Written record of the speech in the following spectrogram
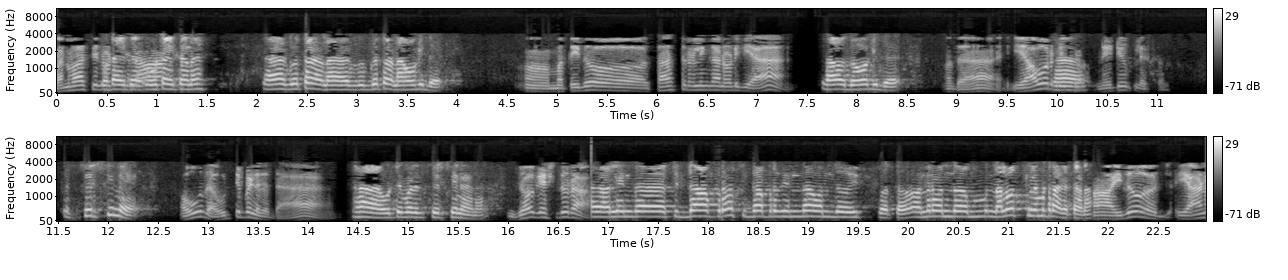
ಬನವಾಸಿ ಊಟ ಆಯ್ತಾ? ಊಟ ಆಯ್ತಣ್ಣ ಹಾ ಗೊತ್ತಣ್ಣ ಗೊತ್ತಣ್ಣ ಹೋಗಿದ್ದೆ. ಮತ್ತೆ ಇದು ಸಹಸ್ರಲಿಂಗ ನೋಡಿದ್ಯಾ? ಹೌದು ಹೋಗಿದ್ದೆ. ಹೌದಾ? ಯಾವ. ನೇಟಿವ್ ಪ್ಲೇಸ್ ಸಿರ್ಸಿನೇ ಹೌದಾ? ಹುಟ್ಟಿ ಬೆಳೆದದ್ದಾ? ಹಾ ಹುಟ್ಟಿ ಬೆಳೆದ ಸಿರ್ಸಿನೇ ಅಣ್ಣ ಜೋಗ ಎಷ್ಟು ದೂರ? ಅಲ್ಲಿಂದ ಸಿದ್ದಾಪುರ ಸಿದ್ದಾಪುರದಿಂದ ಒಂದು ಇಪ್ಪತ್ತು ಅಂದ್ರೆ ಒಂದು ನಲ್ವತ್ತು ಕಿಲೋಮೀಟರ್ ಆಗುತ್ತೆ ಅಣ್ಣ. ಹಾ ಇದು ಯಾಣ?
